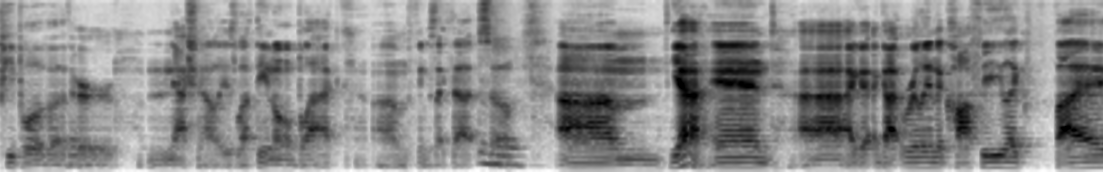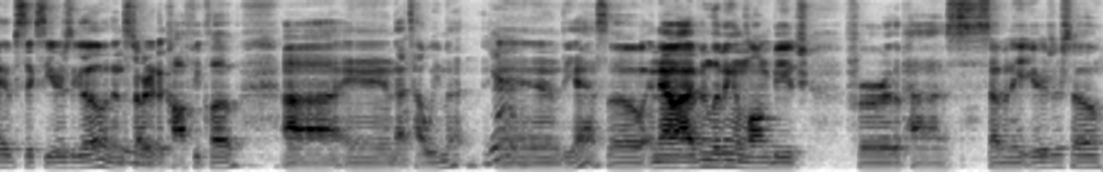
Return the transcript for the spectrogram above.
people of other nationalities, Latino, Black, um, things like that. So, um, yeah, and uh, I, got, I got really into coffee like five, six years ago, and then started a coffee club, uh, and that's how we met. Yeah. And yeah, so and now I've been living in Long Beach for the past seven, eight years or so.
